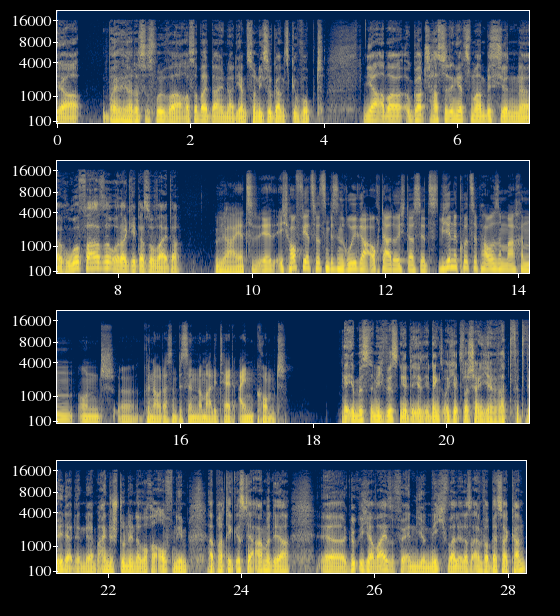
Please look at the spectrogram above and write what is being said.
Ja, ja, das ist wohl wahr. Außer bei Daimler, die haben es noch nicht so ganz gewuppt. Ja, aber oh Gott, hast du denn jetzt mal ein bisschen äh, Ruhephase oder geht das so weiter? Ja, jetzt, ich hoffe, jetzt wird es ein bisschen ruhiger, auch dadurch, dass jetzt wir eine kurze Pause machen und äh, genau, dass ein bisschen Normalität einkommt. Ja, ihr müsst nämlich wissen, ihr, ihr denkt euch jetzt wahrscheinlich, ja, was, was will der denn, der eine Stunde in der Woche aufnehmen? Aber Patrick ist der Arme, der äh, glücklicherweise für Andy und mich, weil er das einfach besser kann,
